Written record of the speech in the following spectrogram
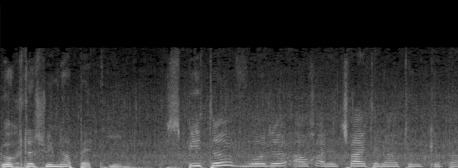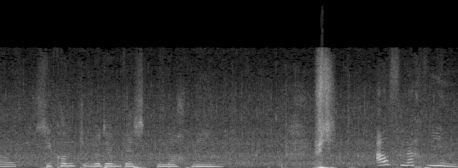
durch das Wiener Becken. Später wurde auch eine zweite Leitung gebaut. Sie kommt über den Westen nach Wien. Auf nach Wien!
